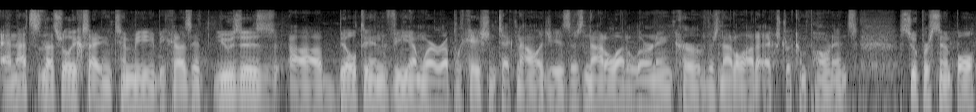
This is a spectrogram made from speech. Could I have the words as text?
and that's that's really exciting to me because it uses uh, built-in VMware replication technologies. There's not a lot of learning curve. There's not a lot of extra components. Super simple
